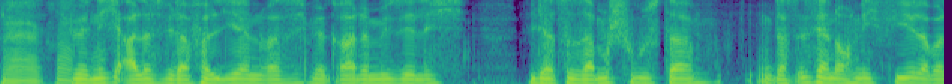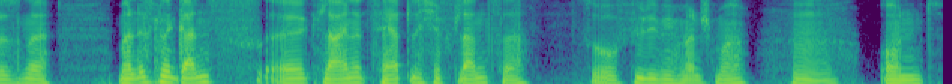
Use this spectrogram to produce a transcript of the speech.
Ja, klar. Ich will nicht alles wieder verlieren, was ich mir gerade mühselig wieder zusammenschuster. Das ist ja noch nicht viel, aber das ist eine, man ist eine ganz äh, kleine, zärtliche Pflanze. So fühle ich mich manchmal. Hm. Und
